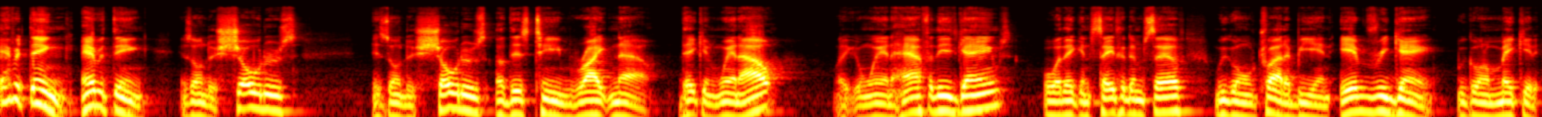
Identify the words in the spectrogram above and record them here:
everything, everything is on the shoulders, is on the shoulders of this team right now. They can win out, they can win half of these games, or they can say to themselves, we're going to try to be in every game. We're going to make it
